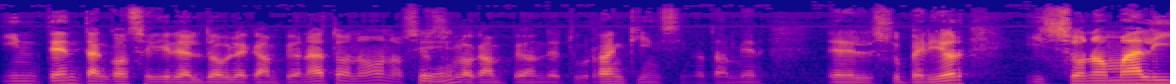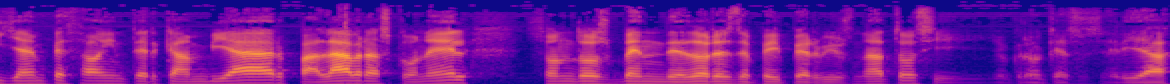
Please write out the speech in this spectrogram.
intentan conseguir el doble campeonato, ¿no? No ser Sí. solo campeón de tu ranking, sino también del superior. Y Sonomali ya ha empezado a intercambiar palabras con él. Son dos vendedores de pay-per-views natos y yo creo que eso sería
